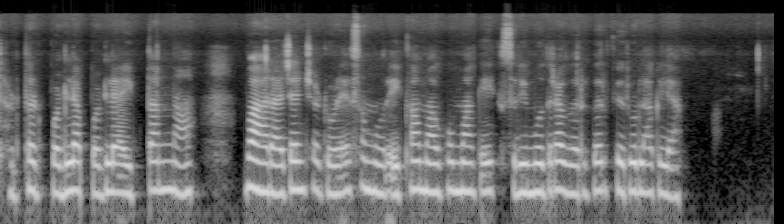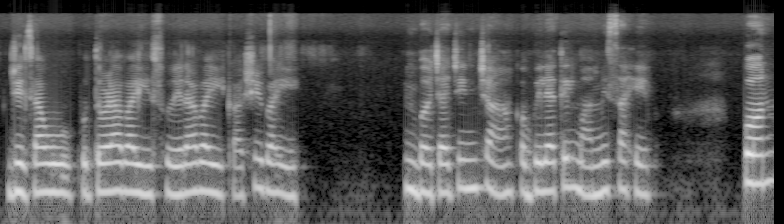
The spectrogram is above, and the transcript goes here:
धडधड पडल्या पडल्या ऐकताना महाराजांच्या डोळ्यासमोर एकामागोमाग एक श्रीमुद्रा गरगर फिरू लागल्या. जिजाऊ पुतळाबाई सोयराबाई काशीबाई बजाजींच्या कबिल्यातील मामीसाहेब पण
